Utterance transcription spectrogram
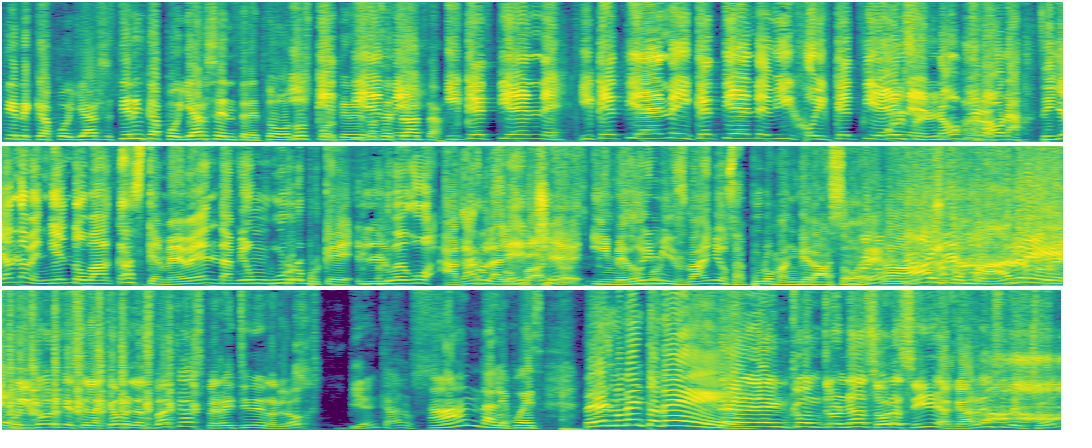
tiene que apoyarse, tienen que apoyarse entre todos ¿Y qué porque de eso se tiene? trata. ¿Y qué tiene? ¿Y qué tiene? ¿Y qué tiene, dijo? ¿Y qué tiene? Pues sí, ¿No? mira. Ahora, si ya anda vendiendo vacas, que me venda a mí un burro, porque luego agarro la leche vacas, y me doy mis baños a puro manguerazo, ¿eh? ¡Ay, Dijo- comadre! el Jorge, se le acaban las vacas, pero ahí tiene reloj bien caros. Ándale, pues. Pero es momento de. Del encontronazo, ahora sí, agárrense del chongo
